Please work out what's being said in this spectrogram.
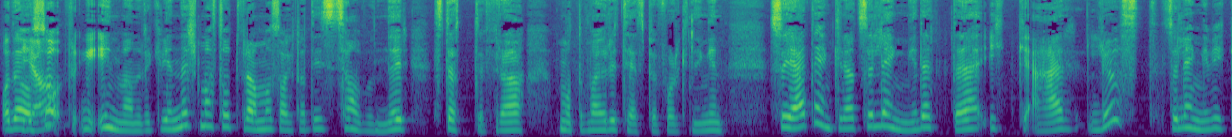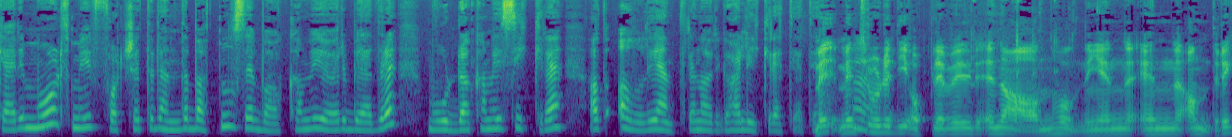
Og det er også ja. innvandrerkvinner som har stått fram og sagt at de savner støtte fra måte, majoritetsbefolkningen. Så jeg tenker at så lenge dette ikke er løst, så lenge vi ikke er i mål, så må vi fortsette denne debatten og se hva kan vi gjøre bedre. Hvordan kan vi sikre at alle jenter i Norge har like rettigheter. Men, men, tror du de opplever en annen holdning enn en andre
